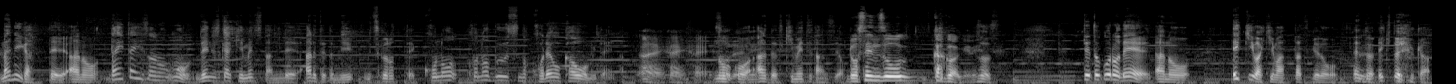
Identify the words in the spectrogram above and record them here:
何があってあの大体そのもう前日から決めてたんである程度見見繕ってこのこのブースのこれを買おうみたいはいはいはい。なのをこう、そうだよね。ある程度決めてたんですよ。路線図を書くわけね。そうです。ってところであの駅は決まったんですけど、えっと駅というか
